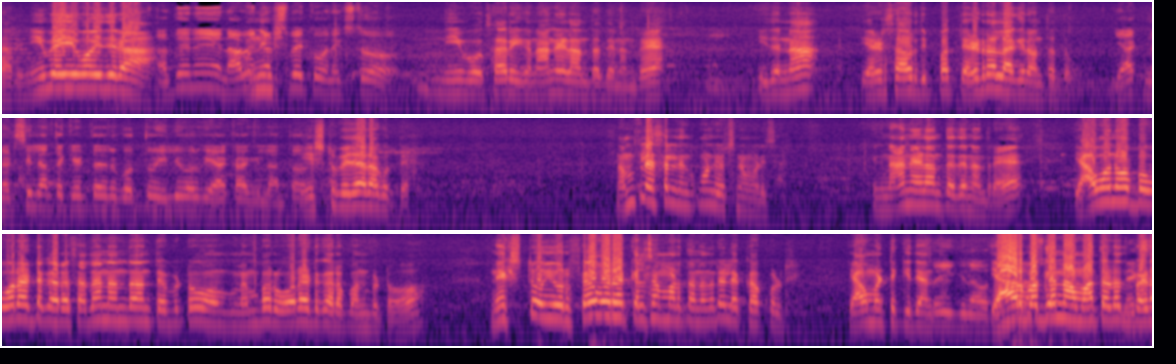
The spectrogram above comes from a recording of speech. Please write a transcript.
ಸರ್ ನೀವೇ ಇವ ಇದ್ದೀರಾ? ಅದೇನೆ ನಾವೇ ನಡೆಸಬೇಕು ನೆಕ್ಸ್ಟ್ ನೀವು ಸರ್ ಈಗ ನಾನು ಹೇಳೋಂಥದ್ದೇನೆಂದರೆ ಇದನ್ನ ಎರಡ್ ಸಾವಿರದ ಇಪ್ಪತ್ತೆರಡರಲ್ಲಿ ಆಗಿರೋಂಥದ್ದು. ಯಾಕೆ ನಡೆಸಿಲ್ಲ ಅಂತ ಕೇಳ್ತಾ ಇದ್ರೆ ಗೊತ್ತು ಇಲ್ಲಿವರೆಗೂ ಯಾಕೆ ಆಗಿಲ್ಲ ಅಂತ. ಎಷ್ಟು ಬೇಜಾರಾಗುತ್ತೆ? ನಮ್ಮ ಪ್ಲೇಸಲ್ಲಿ ನಿಂತ್ಕೊಂಡು ಯೋಚನೆ ಮಾಡಿ ಸರ್ ಈಗ ನಾನು ಹೇಳೋಂಥದ್ದೇನೆಂದರೆ ಯಾವನೋ ಒಬ್ಬ ಹೋರಾಟಗಾರ ಸದಾನಂದ ಅಂತ ಹೇಳ್ಬಿಟ್ಟು ಮೆಂಬರ್ ಹೋರಾಟಗಾರ ಬಂದ್ಬಿಟ್ಟು ನೆಕ್ಸ್ಟ್ ಇವ್ರ ಫೇವರ್ ಆಗಿ ಕೆಲಸ ಮಾಡ್ತಾನಂದ್ರೆ ಲೆಕ್ಕ ಹಾಕೊಳ್ರಿ. ಯಾವ ಮಟ್ಟಕ್ಕಿದೆ ಅಂತ. ಈಗ ನಾವು ಯಾರ ಬಗ್ಗೆ ನಾವು ಮಾತಾಡೋದು ಬೇಡ.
